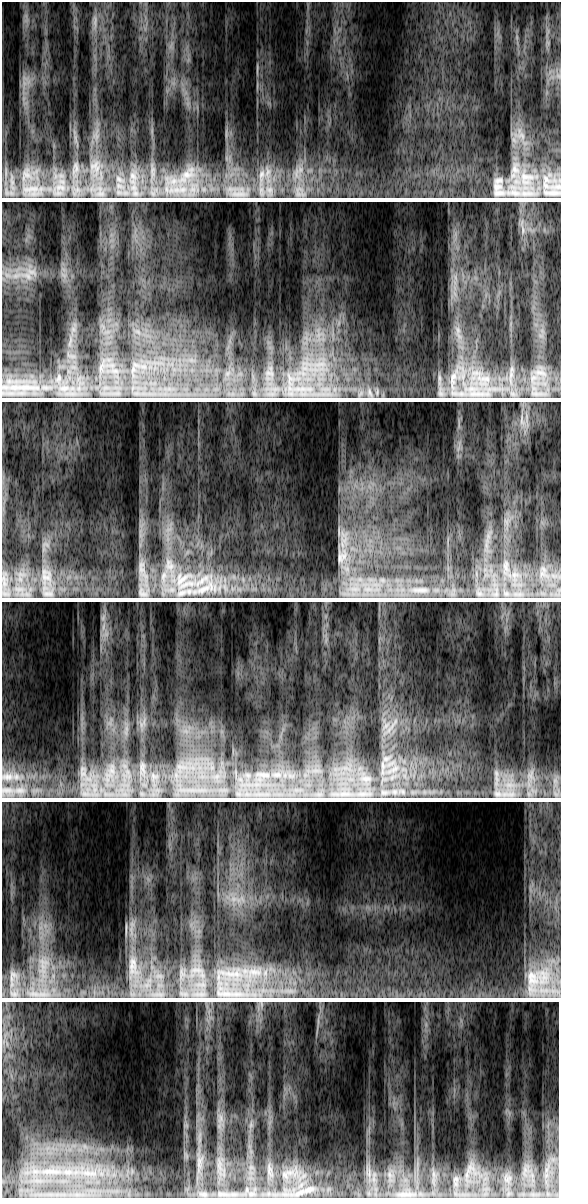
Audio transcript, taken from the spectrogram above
perquè no són capaços de saber en què gastar-s'ho. I per últim comentar que, bueno, que es va aprovar l'última modificació del text de fos del pla d'usos amb els comentaris que, que ens ha requerit la, la Comissió d'Urbanisme de la Generalitat, doncs que sí que cal, cal mencionar que, que això ha passat massa temps, perquè han passat sis anys des del que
